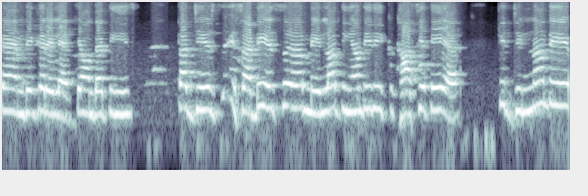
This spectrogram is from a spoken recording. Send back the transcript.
ਭੈਣ ਦੇ ਘਰੇ ਲੈ ਕੇ ਆਉਂਦਾ ਤੀਜ ਤਾਂ ਜਿਸ ਸਾਡੀ ਇਸ ਮੇਲਾ ਤੀਆਂ ਦੀ ਇੱਕ ਖਾਸੀਅਤ ਇਹ ਹੈ ਕਿ ਜਿਨ੍ਹਾਂ ਦੇ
